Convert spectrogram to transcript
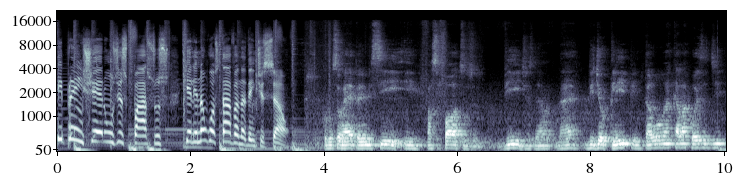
e preencher uns espaços que ele não gostava na dentição. Como sou rapper, MC e faço fotos, vídeos, né, né, videoclipe, então é aquela coisa de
